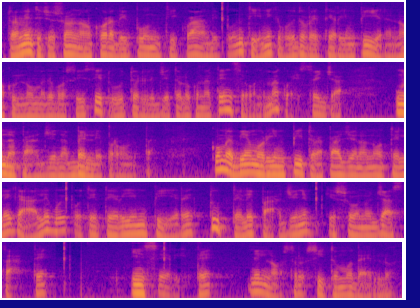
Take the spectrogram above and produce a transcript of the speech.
Naturalmente ci sono ancora dei punti qua, dei puntini che voi dovrete riempire no? col nome del vostro istituto, leggetelo con attenzione, ma questa è già una pagina bella e pronta. Come abbiamo riempito la pagina note legale, voi potete riempire tutte le pagine che sono già state inserite nel nostro sito modello.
